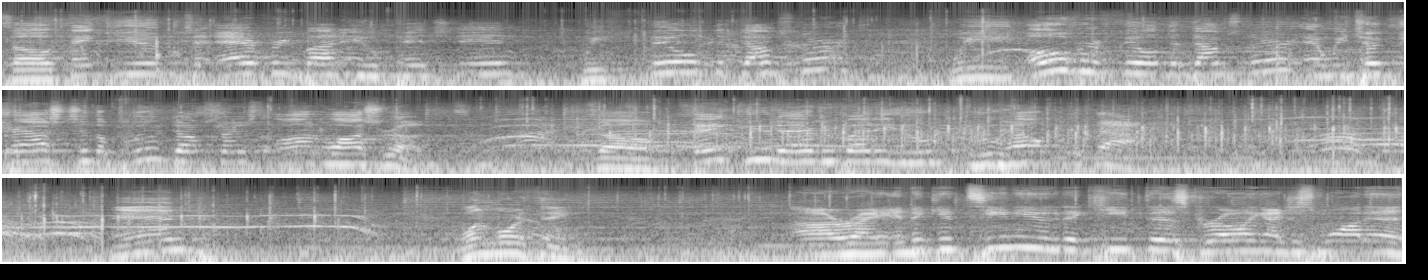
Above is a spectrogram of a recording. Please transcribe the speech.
So thank you to everybody who pitched in. We filled the dumpster, we overfilled the dumpster, and we took trash to the blue dumpsters on Wash Road. So thank you to everybody who, who helped with that. And one more thing. All right, and to continue to keep this growing, I just want to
